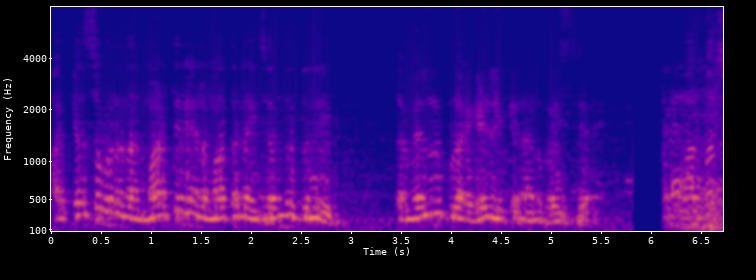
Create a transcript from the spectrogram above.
ಆ ಕೆಲಸವನ್ನು ನಾನು ಮಾಡ್ತೇನೆ ಅನ್ನೋ ಮಾತನ್ನ ಈ ಸಂದರ್ಭದಲ್ಲಿ ತಮ್ಮೆಲ್ಲರೂ ಕೂಡ ಹೇಳಲಿಕ್ಕೆ ನಾನು ಬಯಸ್ತೇನೆ farmers.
